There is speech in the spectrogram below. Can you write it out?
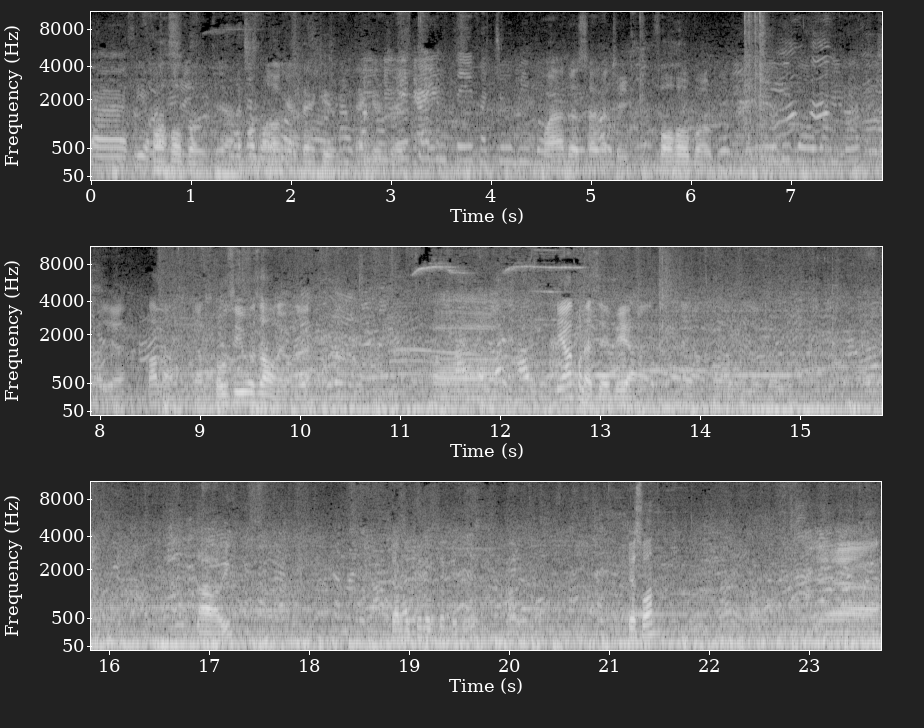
uh, three of For us. hobo, yeah. For hobo. Okay, thank you. Thank you. cheers. 170 for whole two people. 170 for hobo. Two people, one boat. Oh, 係啊，媽媽有報銷嗰箱嚟講咧，誒點解可能寫俾啊？嗱，咦？You have uh, You. Have the ticket. This one? Yeah.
